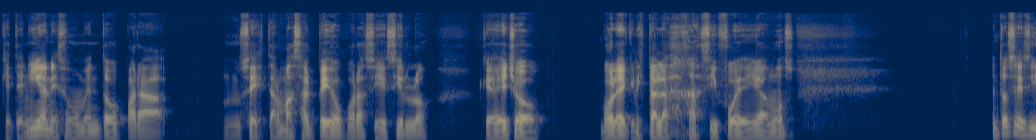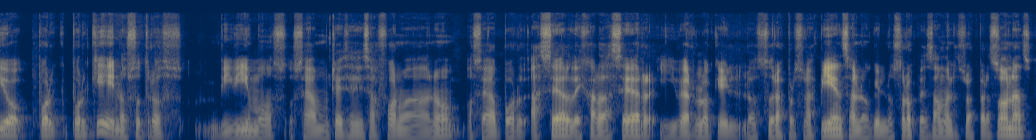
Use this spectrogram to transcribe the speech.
que tenía en ese momento para, no sé, estar más al pedo, por así decirlo. Que de hecho, bola de cristal así fue, digamos. Entonces digo, ¿por, por qué nosotros vivimos, o sea, muchas veces de esa forma, ¿no? O sea, por hacer, dejar de hacer y ver lo que las otras personas piensan, lo que nosotros pensamos en las otras personas,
